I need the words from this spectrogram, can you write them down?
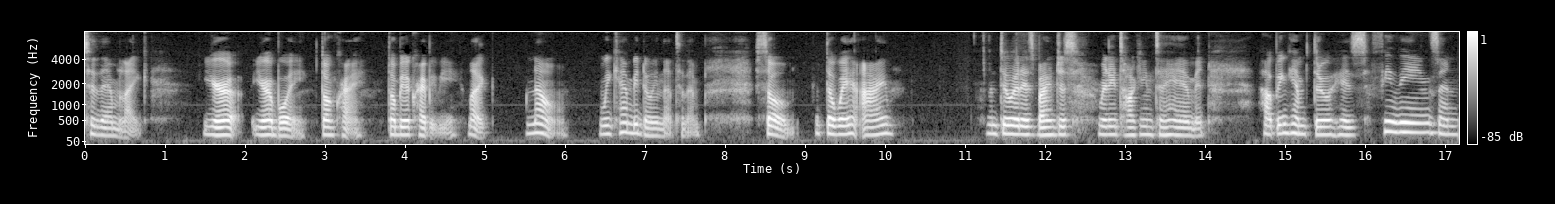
to them like you're you're a boy don't cry don't be a crybaby. Like no we can't be doing that to them. So the way I do it is by just really talking to him and helping him through his feelings and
